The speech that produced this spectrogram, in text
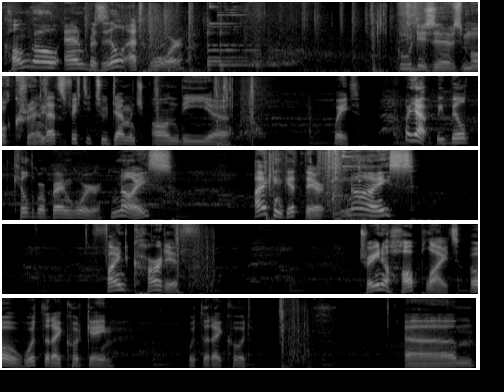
Congo and Brazil at war. Who deserves more credit? And that's 52 damage on the... Uh, wait. Oh yeah, we built... Kill the Barbarian Warrior. Nice. I can get there. Nice. Find Cardiff. Train a hoplite. Oh, would that I could game. Would that I could. Um...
